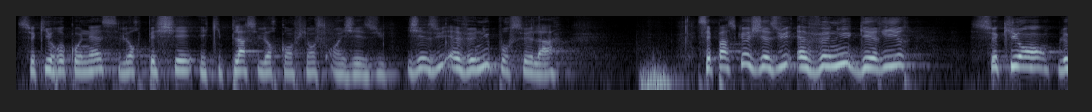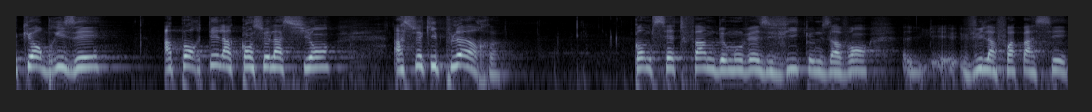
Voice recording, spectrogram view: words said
Ceux qui reconnaissent leurs péchés et qui placent leur confiance en Jésus. Jésus est venu pour cela. C'est parce que Jésus est venu guérir ceux qui ont le cœur brisé, apporter la consolation à ceux qui pleurent, comme cette femme de mauvaise vie que nous avons euh, vue la fois passée,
